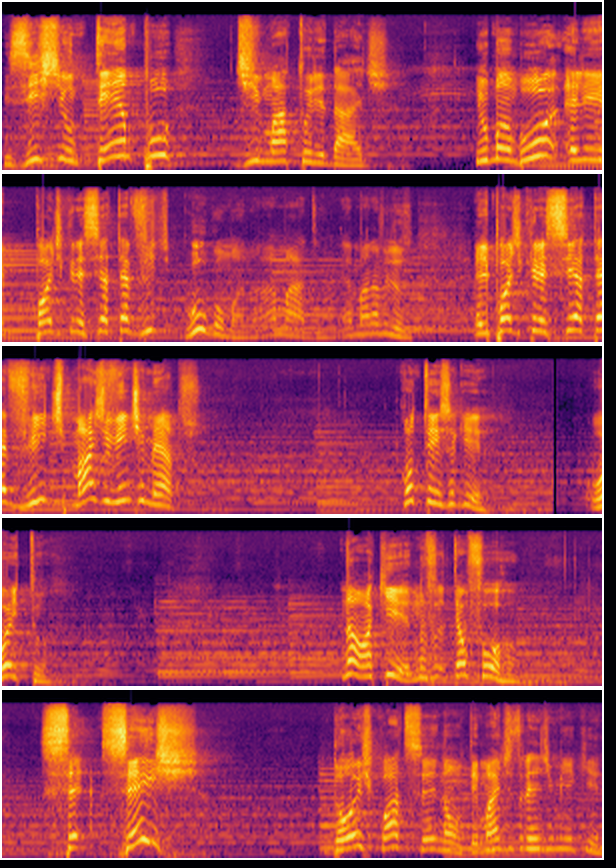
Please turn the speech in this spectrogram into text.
Existe um tempo de maturidade. E o bambu, ele pode crescer até 20. Google, mano, amado, é maravilhoso. Ele pode crescer até 20, mais de 20 metros. Quanto tem isso aqui? Oito? Não, aqui, no, até o forro. Se, seis? Dois, quatro, seis. Não, tem mais de três de mim aqui.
